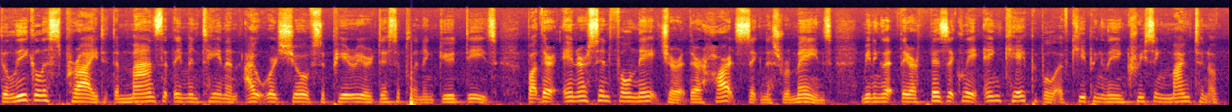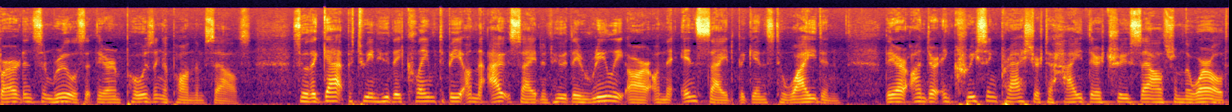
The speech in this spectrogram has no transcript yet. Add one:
The legalist's pride demands that they maintain an outward show of superior discipline and good deeds, but their inner sinful nature, their heart sickness, remains, meaning that they are physically incapable of keeping the increasing mountain of burdensome rules that they are imposing upon themselves. So the gap between who they claim to be on the outside and who they really are on the inside begins to widen. They are under increasing pressure to hide their true selves from the world,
